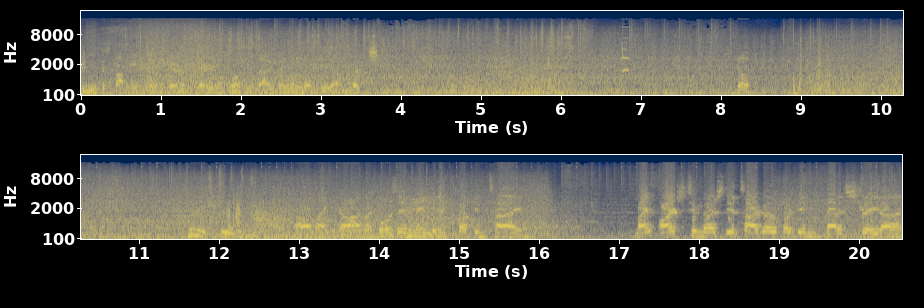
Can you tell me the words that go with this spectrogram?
You need to stop being so scared of terrorist. I really don't do that much. kill him. Oh my god, my boys didn't make it in fucking time. Mine arched too much. The Otago fucking got it straight on.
